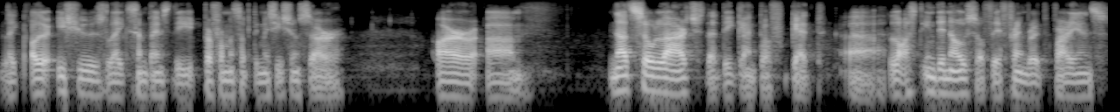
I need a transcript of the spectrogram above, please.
like other issues, like sometimes the performance optimizations are are um, not so large that they kind of get uh, lost in the nose of the frame rate variance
